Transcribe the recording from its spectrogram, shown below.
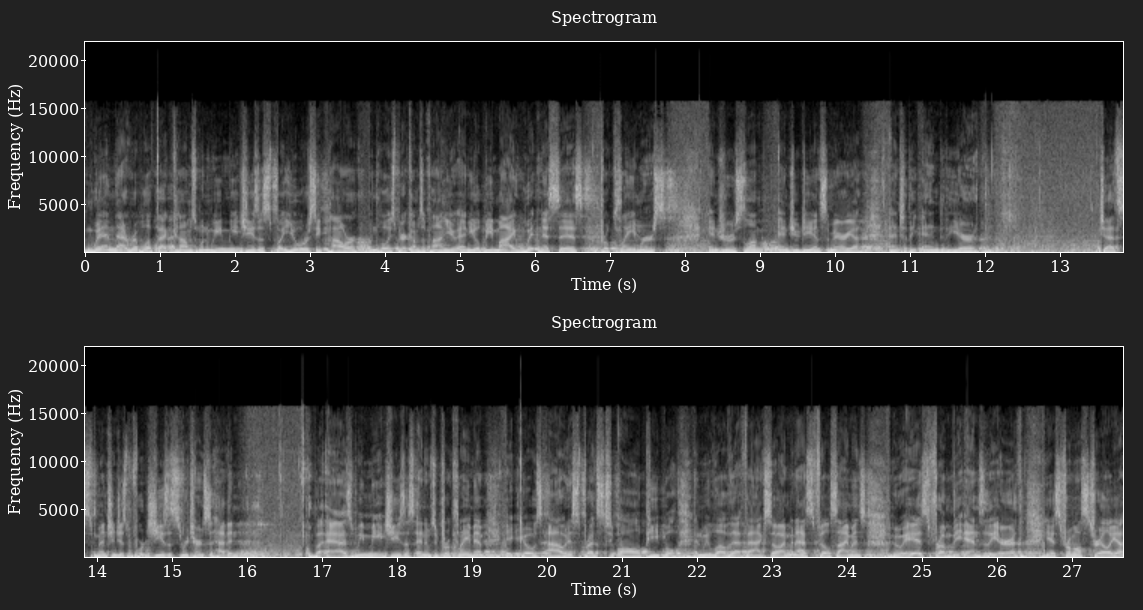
When that ripple effect comes, when we meet Jesus, but you will receive power when the Holy Spirit comes upon you, and you'll be my witnesses, proclaimers in Jerusalem and Judea and Samaria and to the end of the earth. Jets mentioned just before Jesus returns to heaven. But as we meet Jesus and as we proclaim him, it goes out, it spreads to all people. And we love that fact. So I'm going to ask Phil Simons, who is from the ends of the earth. He is from Australia.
